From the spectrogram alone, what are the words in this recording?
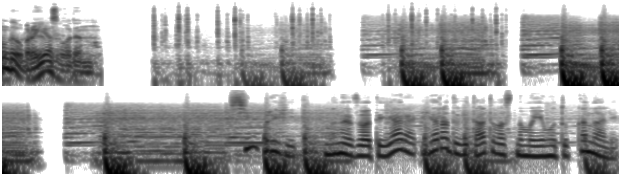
Добре, я згоден. Мене звати Яра, і я рада вітати вас на моєму youtube каналі,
